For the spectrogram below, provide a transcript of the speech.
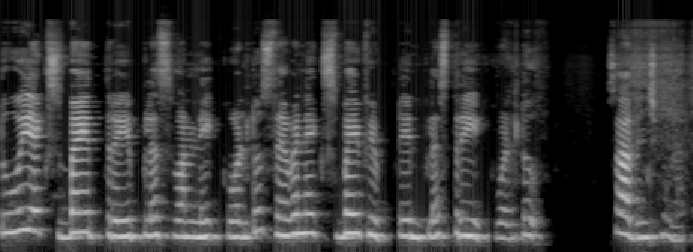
two x by three plus one equal to seven x by fifteen plus three equal to సాధించుకున్నారు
